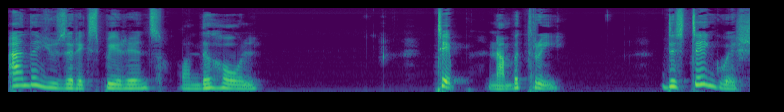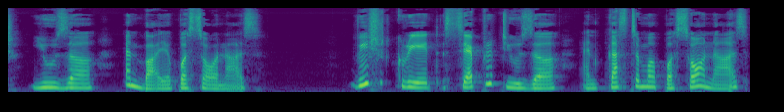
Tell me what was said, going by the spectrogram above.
and the user experience on the whole. Tip number three. Distinguish user and buyer personas. We should create separate user and customer personas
